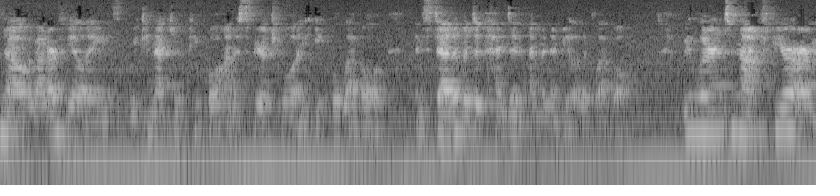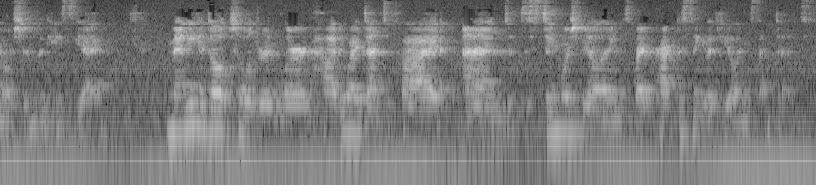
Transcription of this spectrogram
know about our feelings, we connect with people on a spiritual and equal level instead of a dependent and manipulative level we learn to not fear our emotions in ACA. Many adult children learn how to identify and distinguish feelings by practicing the feeling sentence.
